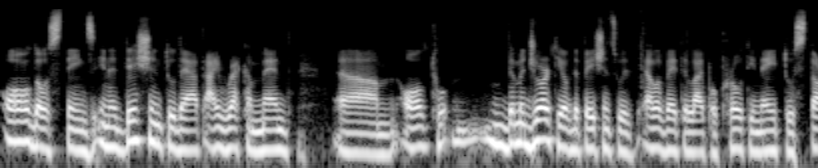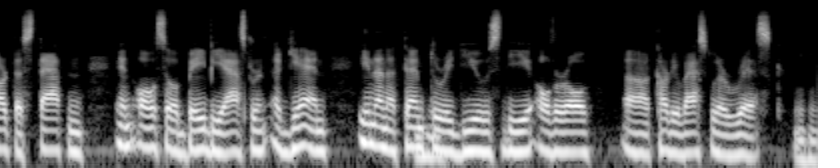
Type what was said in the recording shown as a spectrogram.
all those things. In addition to that, I recommend um, all to, the majority of the patients with elevated lipoprotein A to start a statin and also a baby aspirin again in an attempt mm-hmm. to reduce the overall uh, cardiovascular risk. Mm-hmm.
